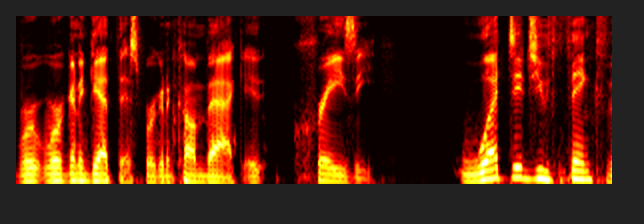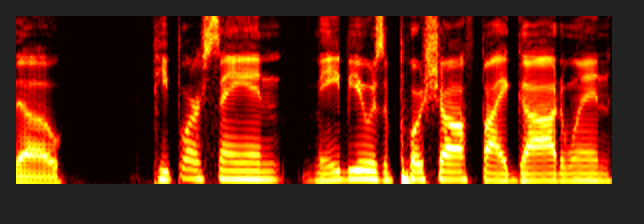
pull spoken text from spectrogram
we're, we're gonna get this, we're gonna come back. It crazy. What did you think though? People are saying maybe it was a push off by Godwin,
